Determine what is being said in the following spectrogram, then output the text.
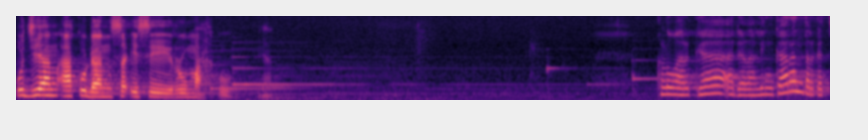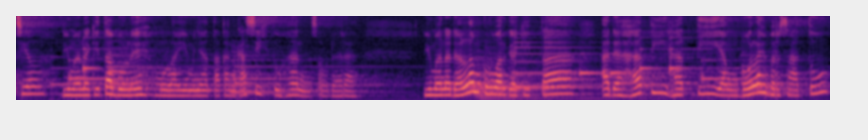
pujian aku dan seisi rumahku. Keluarga adalah lingkaran terkecil di mana kita boleh mulai menyatakan kasih Tuhan, saudara di mana dalam keluarga kita ada hati-hati yang boleh bersatu,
